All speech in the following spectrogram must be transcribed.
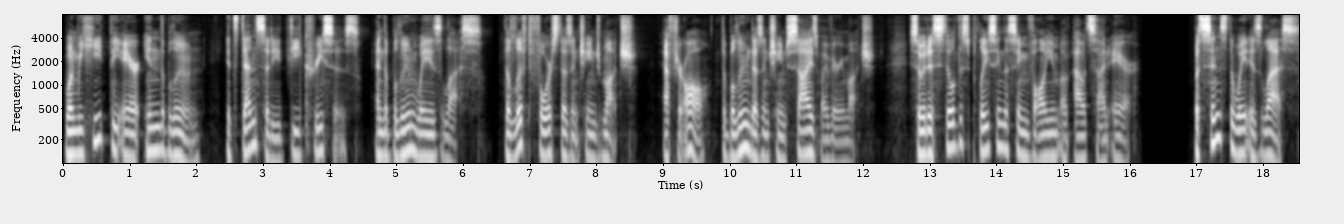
When we heat the air in the balloon, its density decreases and the balloon weighs less. The lift force doesn't change much. After all, the balloon doesn't change size by very much, so it is still displacing the same volume of outside air. But since the weight is less,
